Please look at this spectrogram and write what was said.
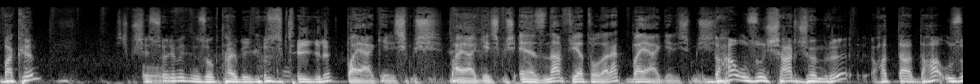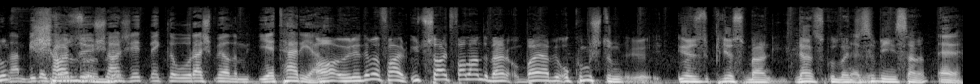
Bakın hiçbir şey söylemediniz Oktay Bey gözlükle ilgili. Bayağı gelişmiş. Bayağı gelişmiş. En azından fiyat olarak bayağı gelişmiş. Daha uzun şarj ömrü hatta daha uzun Lan bir de şarj gözlüğü ömrü. şarj etmekle uğraşmayalım. Yeter ya. Aa öyle deme Fahir 3 saat falandı ben bayağı bir okumuştum e, gözlük biliyorsun ben lens kullanıcısı Tabii. bir insanım. Evet.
